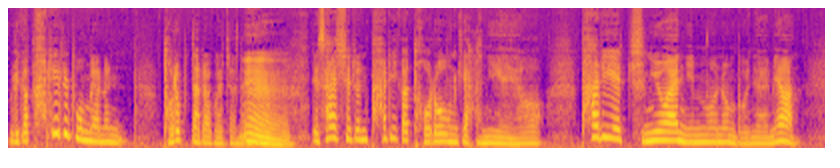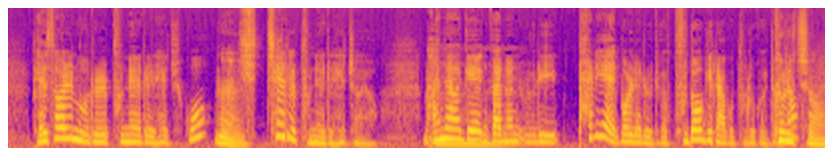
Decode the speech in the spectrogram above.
우리가 파리를 보면은 더럽다라고 하잖아요. 네. 근데 사실은 파리가 더러운 게 아니에요. 파리의 중요한 임무는 뭐냐면 배설물을 분해를 해주고 네. 시체를 분해를 해줘요. 만약에 음. 그러니까는 우리 파리 애벌레를 우리가 구더기라고 부르거든요. 그렇죠.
